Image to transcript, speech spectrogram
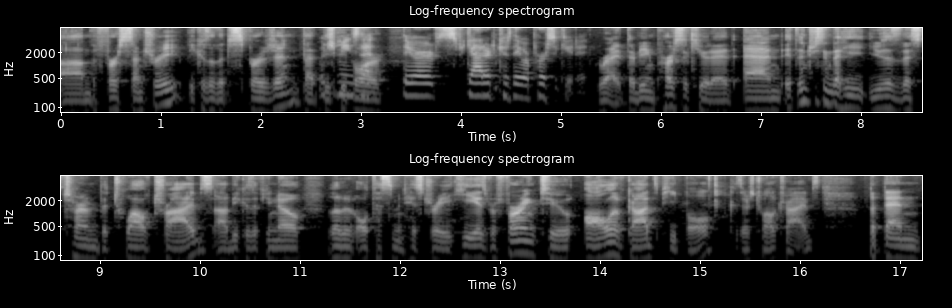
um, the first century because of the dispersion that Which these means people that are. they're scattered because they were persecuted. Right, they're being persecuted. And it's interesting that he uses this term, the 12 tribes, uh, because if you know a little bit of Old Testament history, he is referring to all of God's people, because there's 12 tribes, but then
